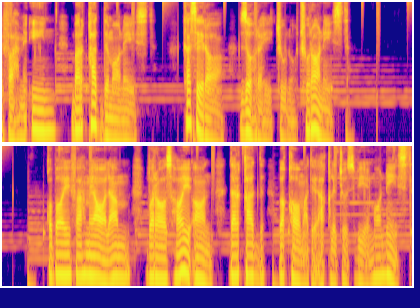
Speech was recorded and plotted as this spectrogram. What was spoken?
فهم این بر قد ما نیست. کسی را زهره چون و چرا نیست. قبای فهم عالم و رازهای آن در قد و قامت عقل جزوی ما نیست.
